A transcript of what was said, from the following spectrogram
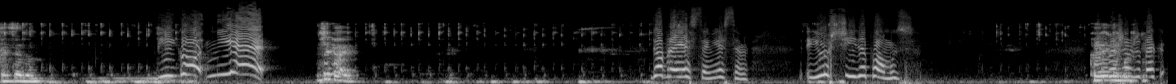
Tak zjadłem. Bij go! Nie! Czekaj. Dobra, jestem, jestem. Już ci idę pomóc. Kolejny Przepraszam, że budki. tak...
